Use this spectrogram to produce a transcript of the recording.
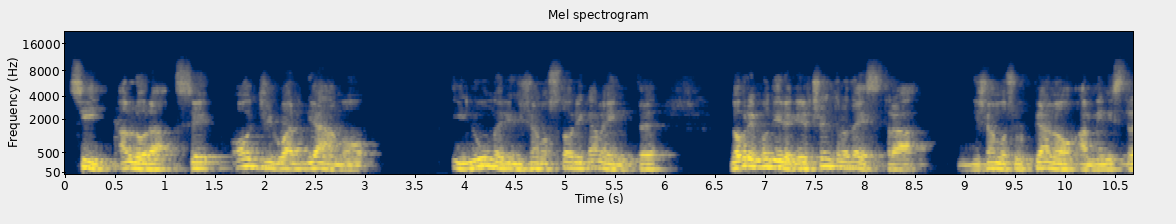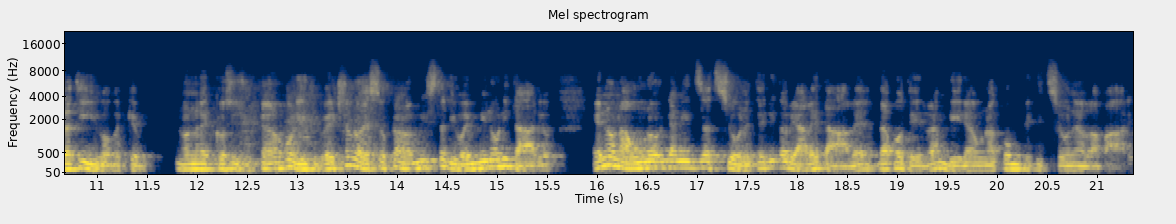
Sì, allora se oggi guardiamo i numeri, diciamo storicamente, dovremmo dire che il centrodestra, diciamo sul piano amministrativo, perché non è così sul piano politico, il centro-destra sul piano amministrativo è minoritario e non ha un'organizzazione territoriale tale da poter ambire a una competizione alla pari,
